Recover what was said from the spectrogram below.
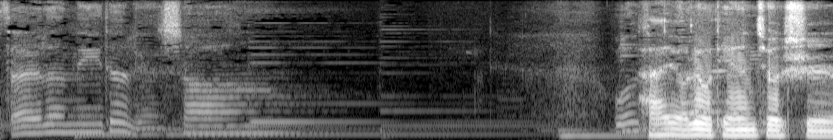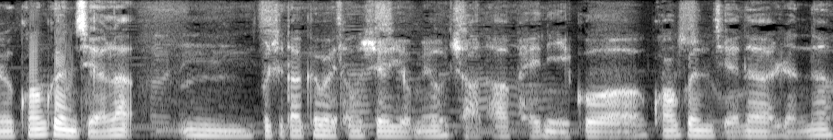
在了你的脸上。还有六天就是光棍节了，嗯，不知道各位同学有没有找到陪你过光棍节的人呢？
